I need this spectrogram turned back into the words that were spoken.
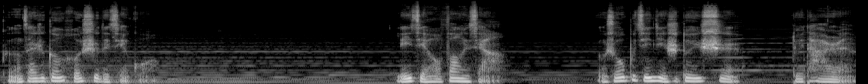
可能才是更合适的结果。理解和放下，有时候不仅仅是对事，对他人，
